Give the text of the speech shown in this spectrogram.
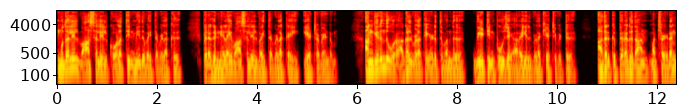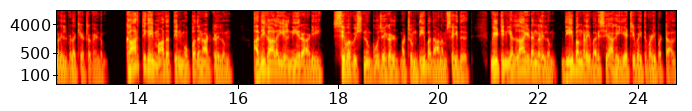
முதலில் வாசலில் கோலத்தின் மீது வைத்த விளக்கு பிறகு நிலைவாசலில் வைத்த விளக்கை ஏற்ற வேண்டும். அங்கிருந்து ஒரு அகல் விளக்கை எடுத்து வந்து வீட்டின் பூஜை அறையில் விளக்கேற்றிவிட்டு அதற்கு பிறகுதான் மற்ற இடங்களில் விளக்கேற்ற வேண்டும். கார்த்திகை மாதத்தின் முப்பது நாட்களிலும் அதிகாலையில் நீராடி சிவவிஷ்ணு பூஜைகள் மற்றும் தீபதானம் செய்து வீட்டின் எல்லா இடங்களிலும் தீபங்களை வரிசையாக ஏற்றி வைத்து வழிபட்டால்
